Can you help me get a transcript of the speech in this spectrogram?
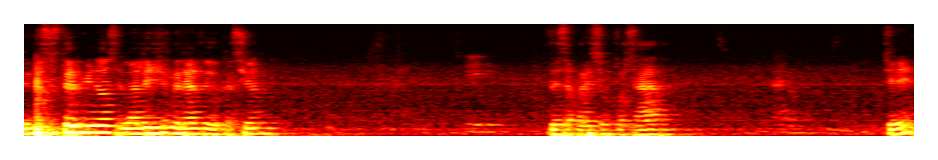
En esos términos, la Ley General de Educación, desaparición forzada, ¿sí?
